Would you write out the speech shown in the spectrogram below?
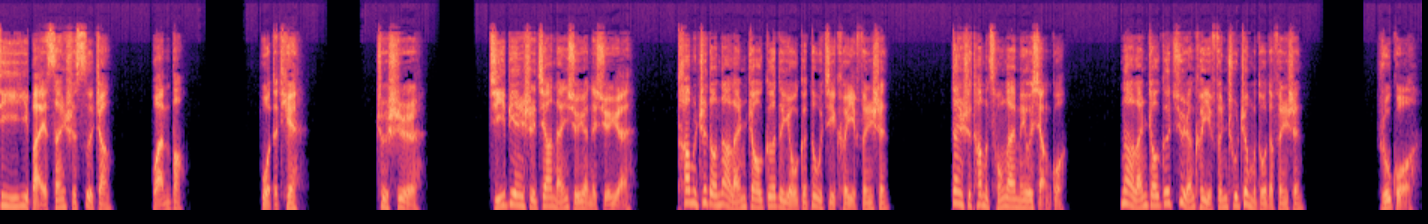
第一百三十四章完爆！我的天，这是……即便是迦南学院的学员，他们知道纳兰朝歌的有个斗技可以分身，但是他们从来没有想过，纳兰朝歌居然可以分出这么多的分身。如果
